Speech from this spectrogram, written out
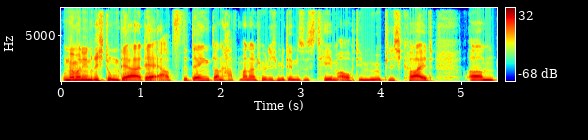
Und wenn man in Richtung der, der Ärzte denkt, dann hat man natürlich mit dem System auch die Möglichkeit, ähm,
